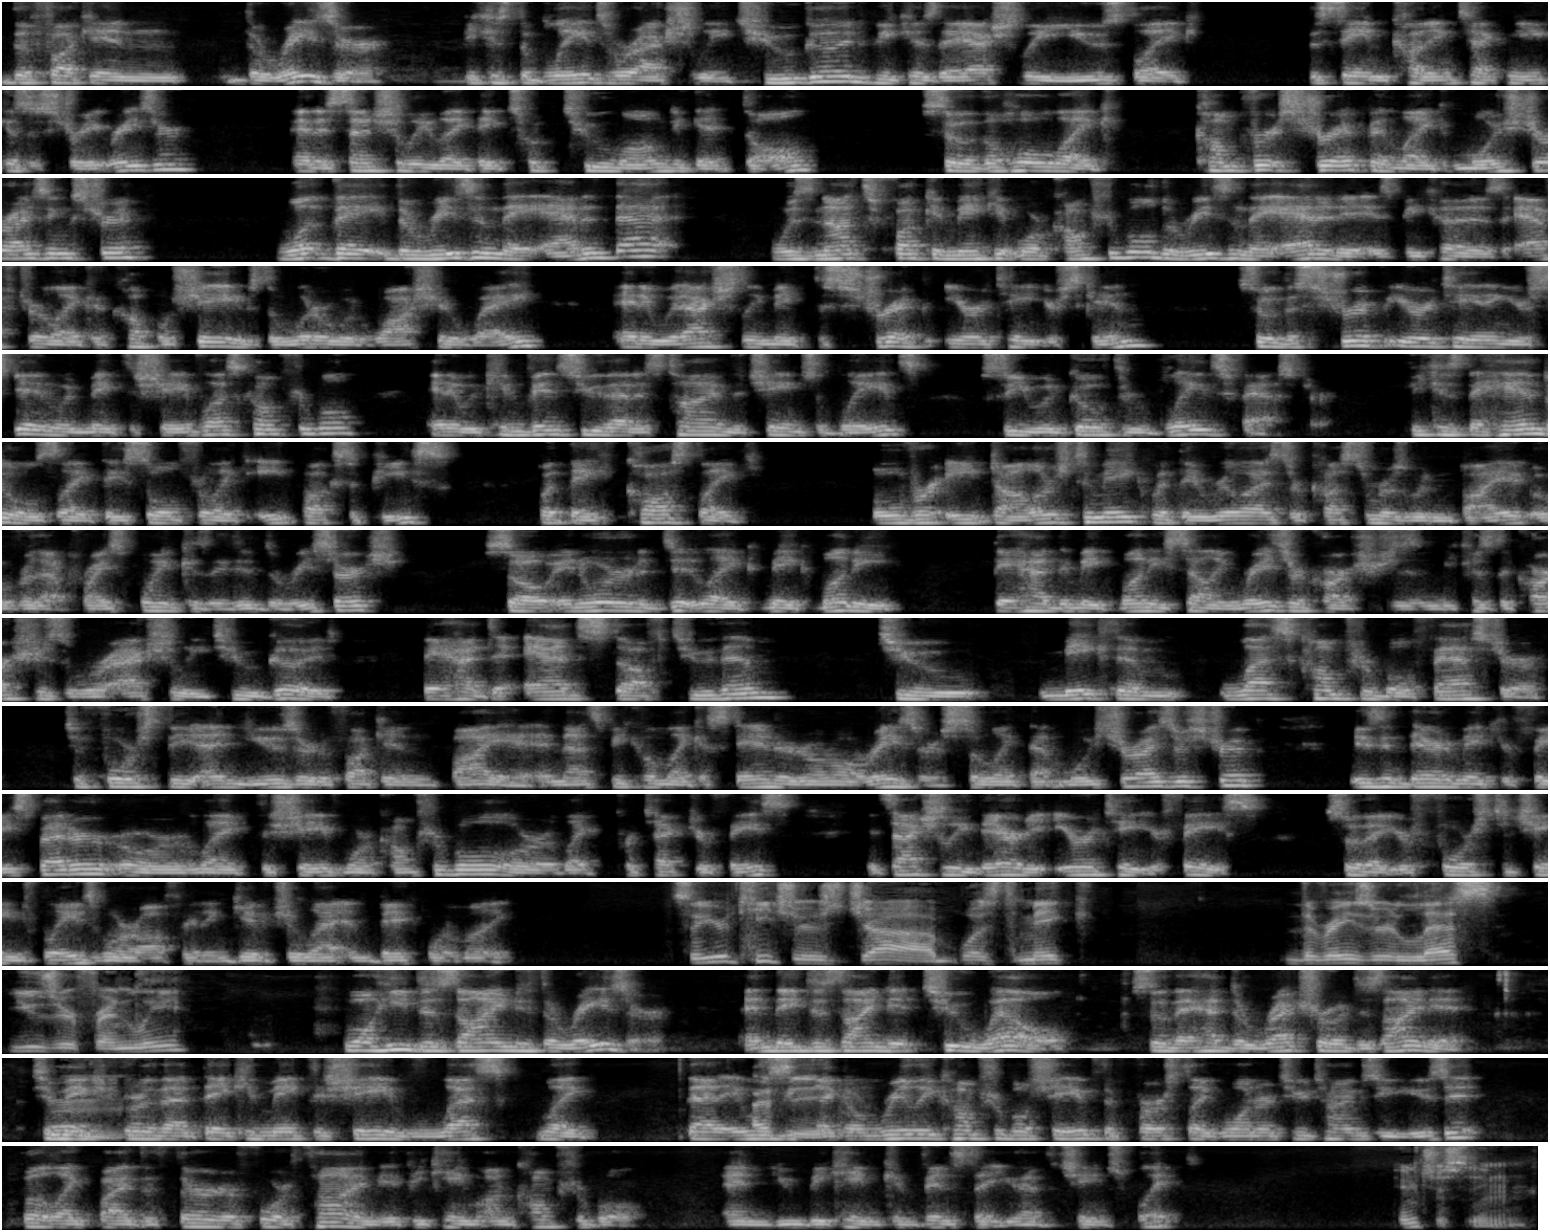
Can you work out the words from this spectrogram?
the fucking the razor because the blades were actually too good because they actually used like the same cutting technique as a straight razor and essentially like they took too long to get dull so the whole like comfort strip and like moisturizing strip what they the reason they added that was not to fucking make it more comfortable. The reason they added it is because after like a couple shaves the water would wash it away and it would actually make the strip irritate your skin. So the strip irritating your skin would make the shave less comfortable and it would convince you that it's time to change the blades so you would go through blades faster. Because the handles like they sold for like eight bucks a piece but they cost like over eight dollars to make but they realized their customers wouldn't buy it over that price point because they did the research so in order to di- like make money they had to make money selling razor cartridges and because the cartridges were actually too good they had to add stuff to them to make them less comfortable faster to force the end user to fucking buy it. And that's become like a standard on all razors. So like that moisturizer strip isn't there to make your face better or like to shave more comfortable or like protect your face. It's actually there to irritate your face so that you're forced to change blades more often and give Gillette and Bic more money. So your teacher's job was to make the razor less user friendly. Well, he designed the razor and they designed it too well. So they had to retro design it to make Hmm. sure that they can make the shave less like that it would be like a really comfortable shave the first like one or two times you use it. But like by the third or fourth time, it became uncomfortable and you became convinced that you had to change blades. Interesting.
